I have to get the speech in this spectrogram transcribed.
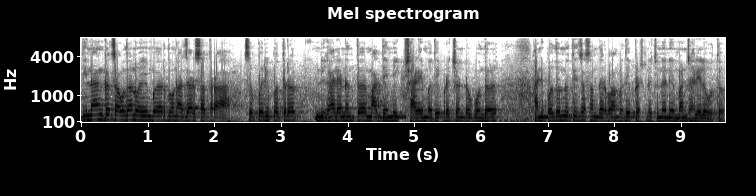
दिनांक चौदा नोव्हेंबर दोन हजार सतराचं परिपत्रक निघाल्यानंतर माध्यमिक शाळेमध्ये प्रचंड गोंधळ आणि पदोन्नतीच्या संदर्भामध्ये प्रश्नचिन्ह निर्माण झालेलं होतं.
